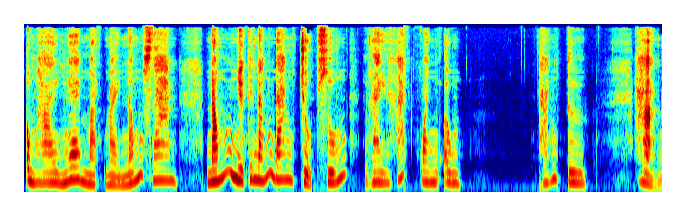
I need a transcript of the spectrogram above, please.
Ông hai nghe mặt mày nóng gian, nóng như cái nắng đang chụp xuống, gay gắt quanh ông. Tháng tư, hạn,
